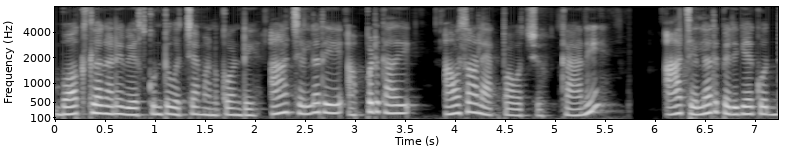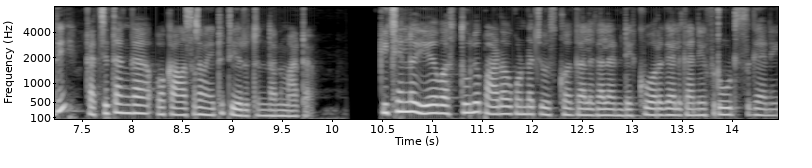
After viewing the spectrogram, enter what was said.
బాక్స్లో కానీ వేసుకుంటూ వచ్చామనుకోండి ఆ చిల్లరి అప్పటికి అవసరం లేకపోవచ్చు. కానీ ఆ చిల్లర పెరిగే కొద్దీ ఖచ్చితంగా ఒక అవసరం అయితే తీరుతుందన్నమాట. కిచెన్లో ఏ వస్తువులు పాడవకుండా చూసుకోగలగాలండి? కూరగాయలు కానీ ఫ్రూట్స్ కానీ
